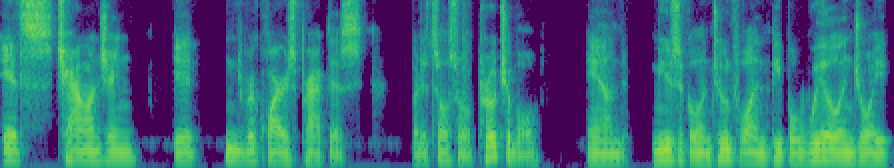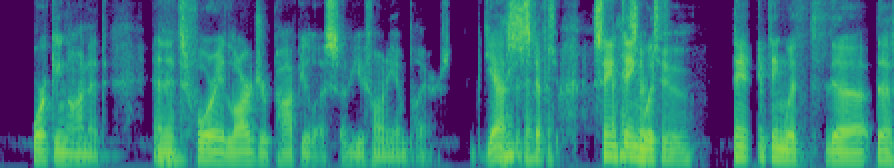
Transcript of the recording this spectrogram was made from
It's challenging. It requires practice, but it's also approachable and musical and tuneful, and people will enjoy working on it. And Mhm. it's for a larger populace of euphonium players. Yes, it's so, difficult. Same thing so with too. same thing with the the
